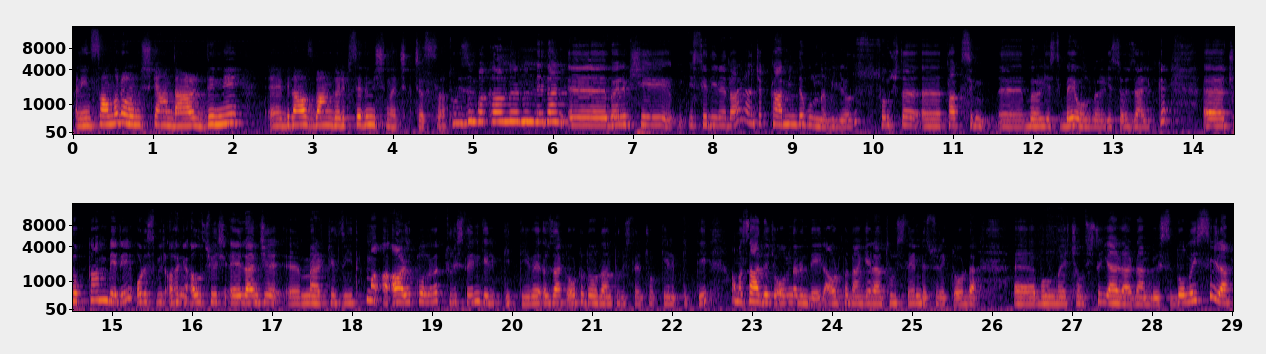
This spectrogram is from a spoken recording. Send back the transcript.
hani insanlar ölmüşken derdini e, biraz ben garipsedim işin açıkçası. Turizm Bakanlığı'nın neden e, böyle bir şeyi istediğine dair ancak tahminde bulunabiliyoruz. Sonuçta e, Taksim e, bölgesi, Beyoğlu bölgesi özellikle e, çoktan beri orası bir hani alışveriş eğlence e, merkeziydi ama ağırlıklı olarak turistlerin gelip gittiği ve özellikle Orta Doğu'dan turistlerin çok gelip gittiği ama sadece onların değil Avrupa'dan gelen turistlerin de sürekli orada e, bulunmaya çalıştığı yerlerden birisi. Dolayısıyla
